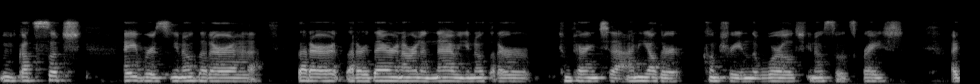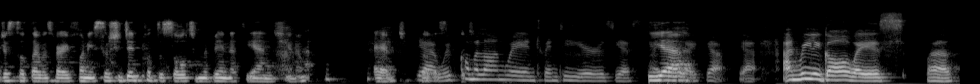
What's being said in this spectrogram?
we've got such flavors, you know, that are uh, that are that are there in Ireland now, you know, that are comparing to any other country in the world, you know. So it's great. I just thought that was very funny. So she did put the salt in the bin at the end, you know. Um, yeah, we've come a long way in 20 years. Yes. Yeah. Yeah. Yeah. And really, Galway is, well,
